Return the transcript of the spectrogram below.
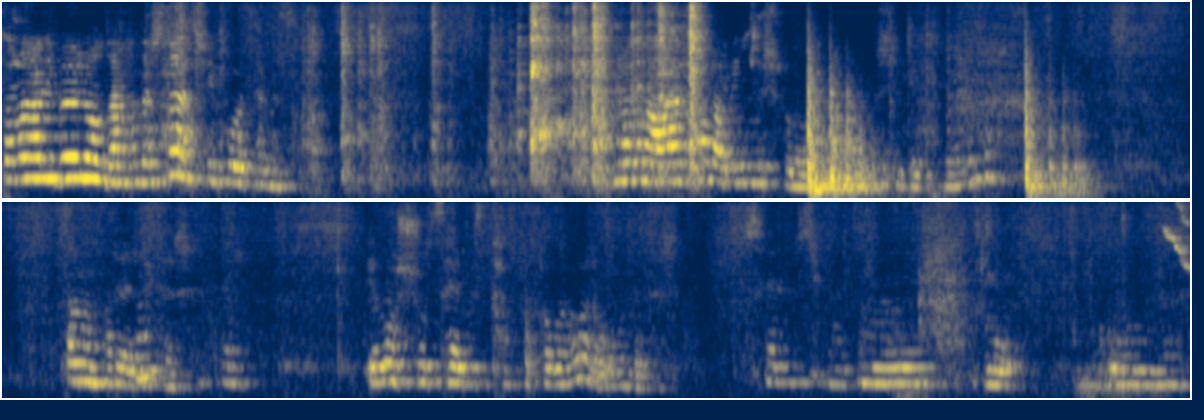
Sonra hali böyle oldu arkadaşlar. Çiğ temiz. Valla arkala bilmiş bunu. Bir şey bekliyorum. Tamam Yeter yeter. Ama şu servis tatlı tabağı var ya onu getir. Servis mi? Hmm. O, olmaz.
